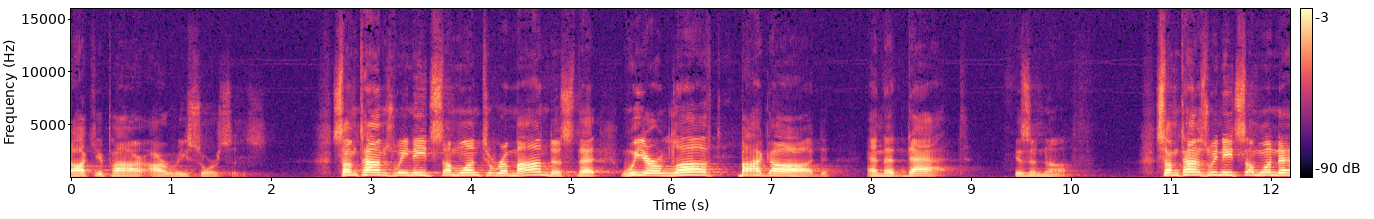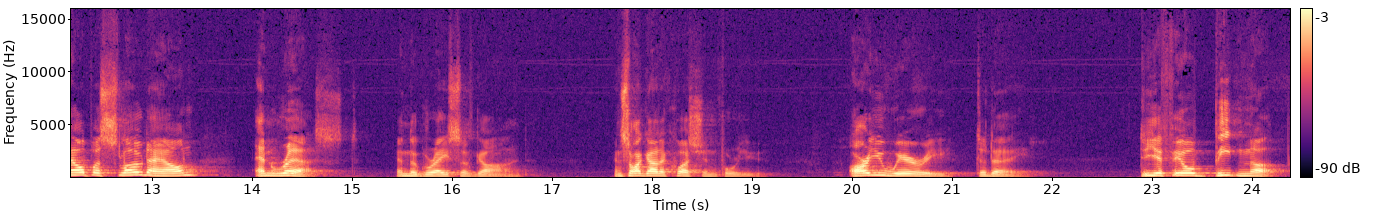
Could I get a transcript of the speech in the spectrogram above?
occupy our resources. Sometimes we need someone to remind us that we are loved by God and that that is enough. Sometimes we need someone to help us slow down and rest in the grace of God. And so I got a question for you. Are you weary today? Do you feel beaten up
